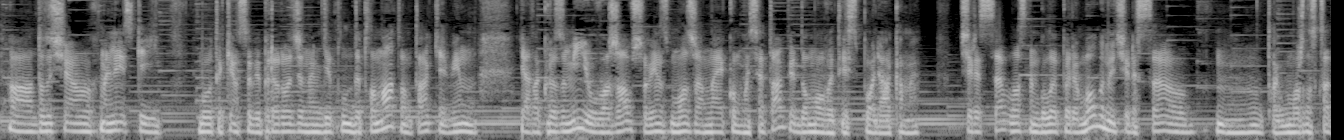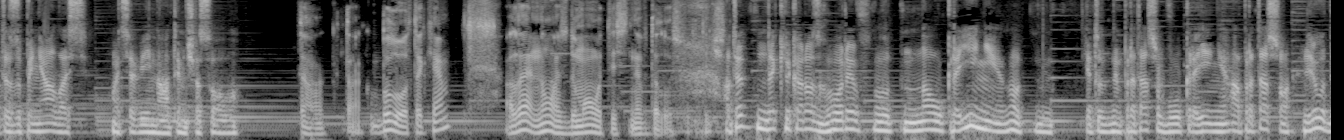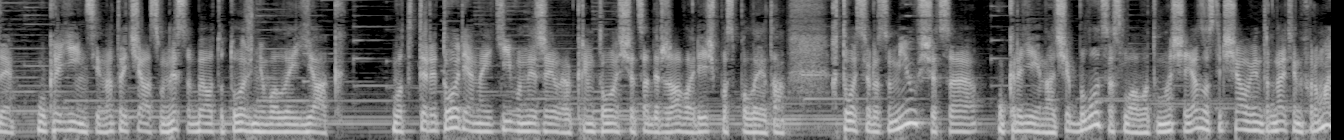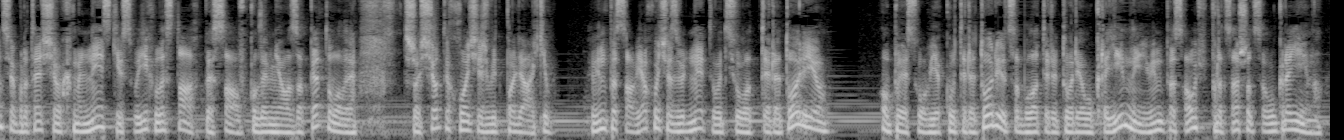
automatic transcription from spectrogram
А тут ще Хмельницький був таким собі природженим дипломатом, так і він, я так розумію, вважав, що він зможе на якомусь етапі домовитись з поляками. Через це, власне, були перемовини, через це, так можна сказати, зупинялась оця війна тимчасово. Так, так, було таке, але ну ось домовитись не вдалося А ти декілька разів говорив от, на Україні. Ну я тут не про те, що в Україні, а про те, що люди, українці на той час, вони себе ототожнювали як От територія, на якій вони жили, окрім того, що це держава Річ Посполита. Хтось розумів, що це Україна. Чи було це слово? Тому що я зустрічав в інтернеті інформацію про те, що Хмельницький в своїх листах писав, коли в нього запитували, що що ти хочеш від поляків. Він писав: Я хочу звільнити оцю от територію, описував, яку територію це була територія України, і він писав про це, що це Україна.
